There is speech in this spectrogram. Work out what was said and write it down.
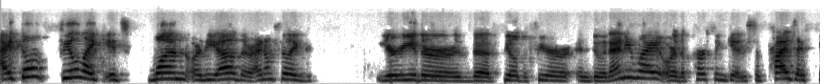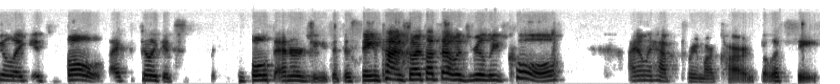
i don't feel like it's one or the other i don't feel like you're either the field of fear and do it anyway or the person getting surprised i feel like it's both i feel like it's both energies at the same time so i thought that was really cool I only have three more cards, but let's see.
